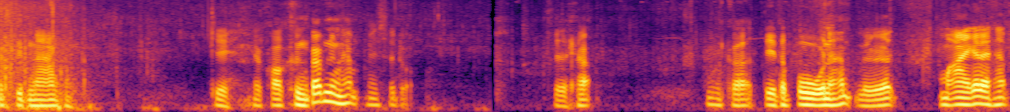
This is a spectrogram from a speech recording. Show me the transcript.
ม่ติดน้ำก่อนโอเคเดี๋ยวขอขึงแป๊บนึงครับไม่สะดวกโอเคครับนี่ก็ตีตะปูนะครับ หรือไม้ก็ได้ครับ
